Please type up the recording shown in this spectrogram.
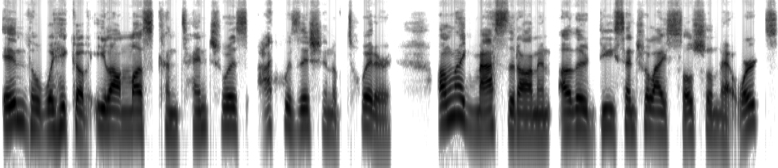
in the wake of Elon Musk's contentious acquisition of Twitter. Unlike Mastodon and other decentralized social networks,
